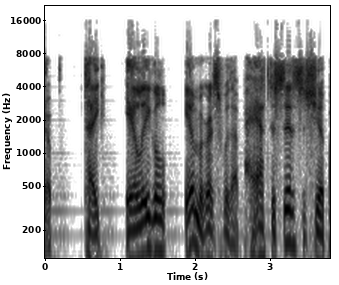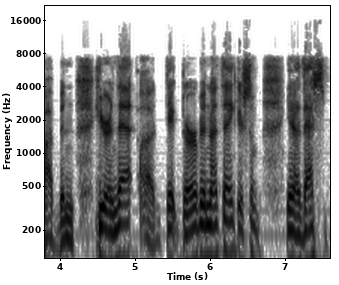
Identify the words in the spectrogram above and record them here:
know, take illegal immigrants with a path to citizenship. I've been hearing that. Uh, Dick Durbin, I think, or some, you know, that's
